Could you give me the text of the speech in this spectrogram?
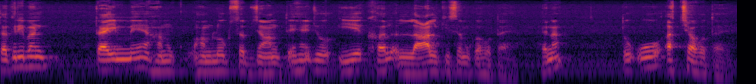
तकरीबन टाइम में हम हम लोग सब जानते हैं जो ये खल लाल किस्म का होता है है ना? तो वो अच्छा होता है।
